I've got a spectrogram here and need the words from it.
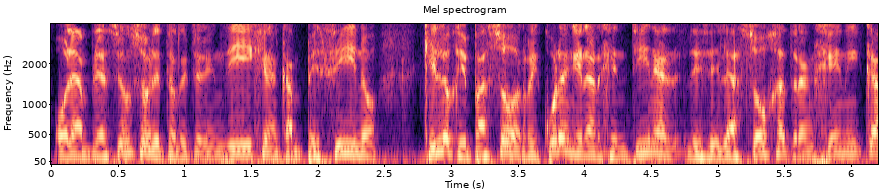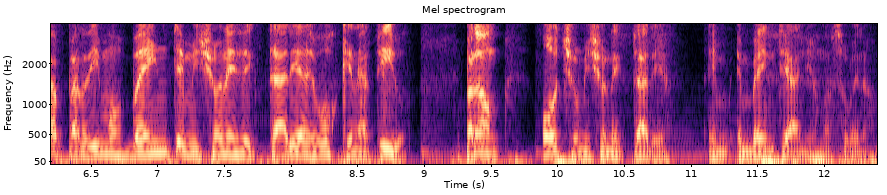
O la ampliación sobre territorio indígena, campesino. ¿Qué es lo que pasó? Recuerden que en Argentina, desde la soja transgénica, perdimos 20 millones de hectáreas de bosque nativo. Perdón, 8 millones de hectáreas en, en 20 años más o menos.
